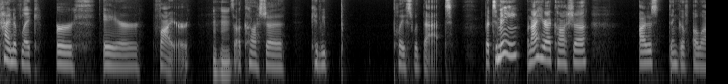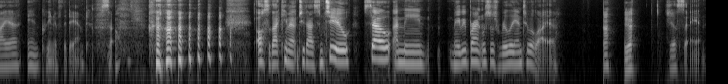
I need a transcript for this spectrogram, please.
kind of like earth, air, fire. Mhm. So Akasha can be p- placed with that. But to me, when I hear Akasha, I just think of Aaliyah and Queen of the Damned. So also that came out in 2002. So I mean, maybe Brent was just really into Aaliyah. Huh, yeah. Just saying.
